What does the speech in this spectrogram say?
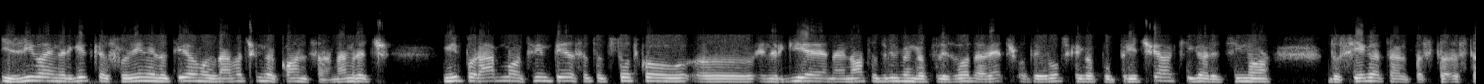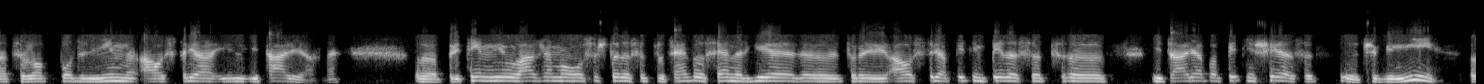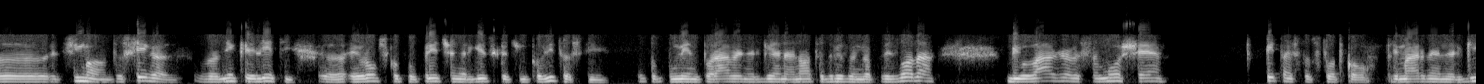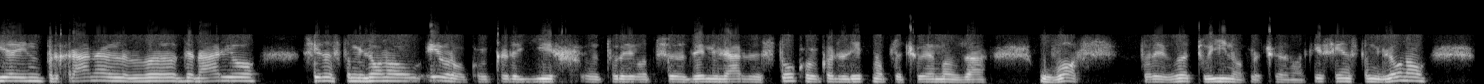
izziva energetike v Sloveniji lotevamo z napačnega konca. Namreč Mi porabimo 53 odstotkov uh, energije na enoto družbenega proizvoda več od evropskega poprečja, ki ga recimo dosegata ali pa sta, sta celo pod njim Avstrija in Italija. Ne. Uh, pri tem mi uvažamo 48% vse energije, uh, torej Avstrija 55, uh, Italija pa 65. Uh, če bi mi recimo dosegali v nekaj letih eh, evropsko povprečje energetske učinkovitosti, to pomeni porabe energije na enoto družbenega proizvoda, bi uvažali samo še 15 odstotkov primarne energije in prehranili v denarju 700 milijonov evrov, kolikor jih eh, torej od 2 milijarde 100, kolikor letno plačujemo za uvoz, torej v tujino plačujemo. Teh 700 milijonov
